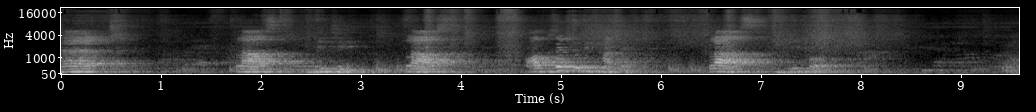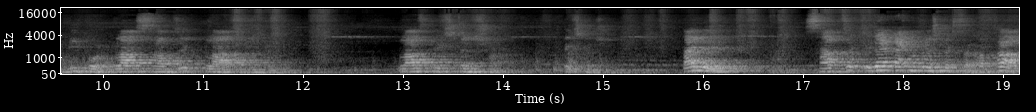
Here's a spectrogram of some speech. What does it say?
had plus V three plus object যদি থাকে plus V four V four plus subject plus V plus extension extension তাইলে সাবজেক্ট এটা এক নম্বর স্ট্রাকচার অর্থাৎ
